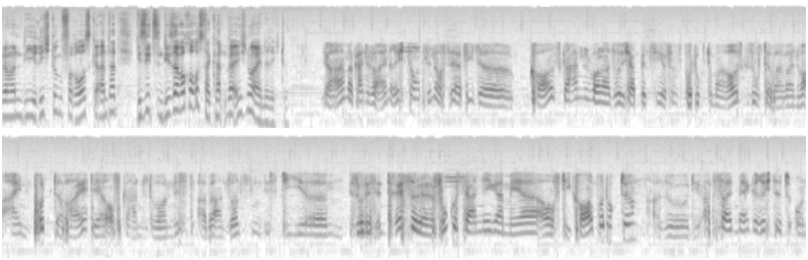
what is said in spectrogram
wenn man die Richtung vorausgeahnt hat. Wie sieht es in dieser Woche aus? Da kannten wir eigentlich nur eine Richtung. Ja, man kannte nur eine Richtung. Es sind auch sehr viele Calls gehandelt worden. Also ich habe jetzt hier fünf Produkte mal rausgesucht. Dabei war nur ein Put dabei, der oft gehandelt worden ist. Aber ansonsten ist die ähm, so das Interesse oder der Fokus der Anleger mehr auf die Call-Produkte, also die Upside mehr gerichtet und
